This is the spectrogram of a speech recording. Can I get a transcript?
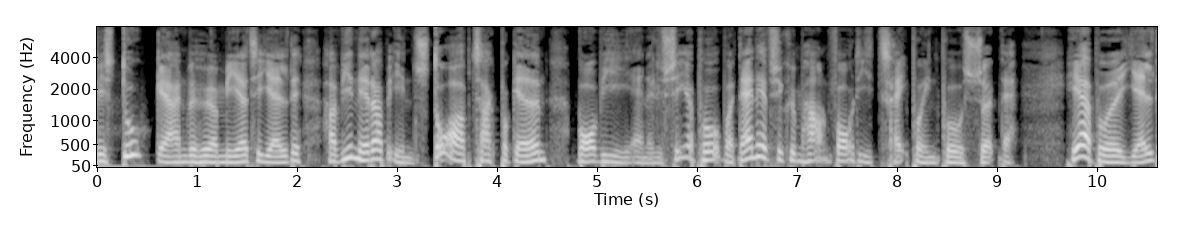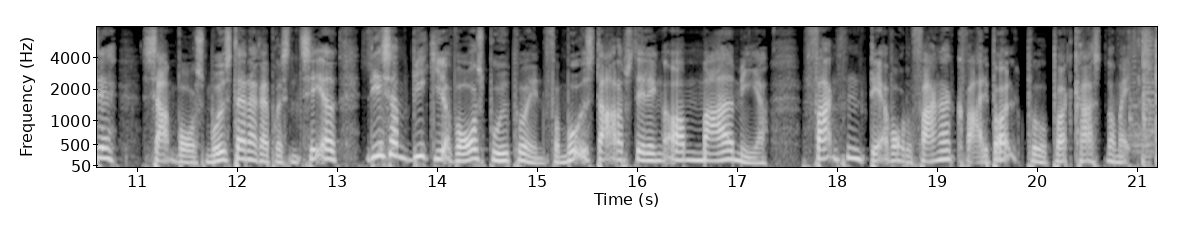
Hvis du gerne vil høre mere til Hjalte, har vi netop en stor optag på gaden, hvor vi analyserer på, hvordan FC København får de tre point på søndag. Her er både Hjalte samt vores modstander repræsenteret, ligesom vi giver vores bud på en formodet startopstilling og meget mere. Fang den der, hvor du fanger kvartibold på podcast normalt.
